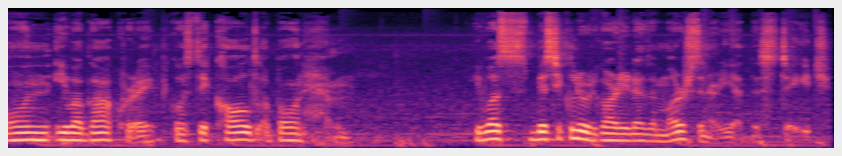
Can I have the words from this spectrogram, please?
on Iwagakure because they called upon him. He was basically regarded as a mercenary at this stage,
